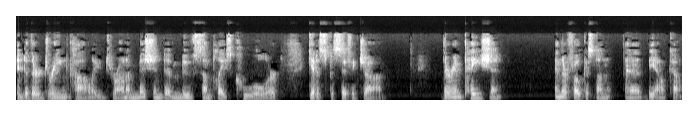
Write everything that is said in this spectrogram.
into their dream college or on a mission to move someplace cool or get a specific job. They're impatient and they're focused on uh, the outcome.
